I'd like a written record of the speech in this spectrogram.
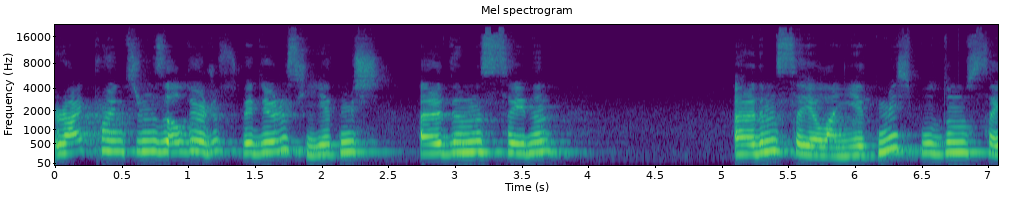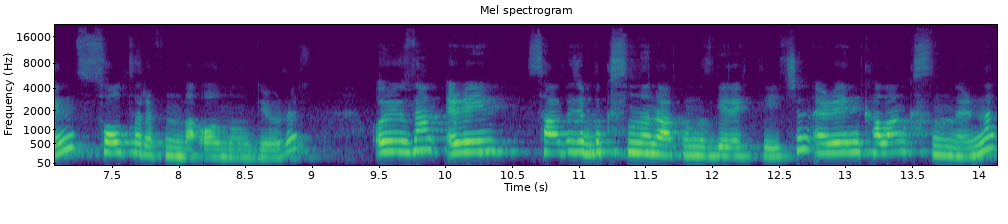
right pointer'ımızı alıyoruz ve diyoruz ki 70 aradığımız sayının aradığımız sayı olan 70 bulduğumuz sayının sol tarafında olmalı diyoruz. O yüzden array'in sadece bu kısımlarına bakmamız gerektiği için array'in kalan kısımlarını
